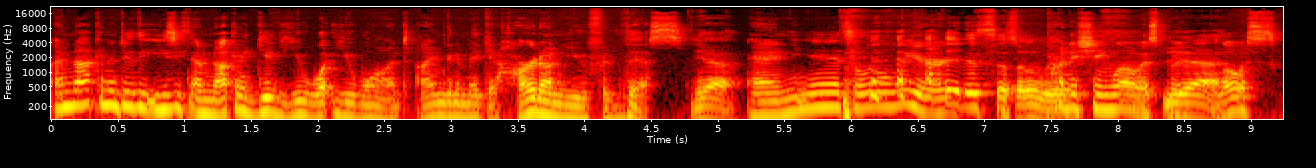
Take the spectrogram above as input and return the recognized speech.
I'm not going to do the easy. thing. I'm not going to give you what you want. I'm going to make it hard on you for this. Yeah, And yeah, it's a little weird. it is a little weird. punishing Lois, but Yeah. Lois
